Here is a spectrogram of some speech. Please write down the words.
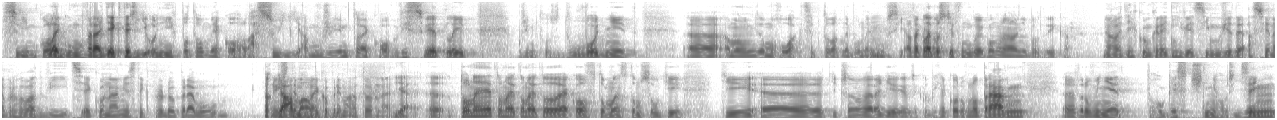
svým kolegům v radě, kteří o nich potom jako hlasují a můžu jim to jako vysvětlit, můžu jim to zdůvodnit eh, a oni to mohou akceptovat nebo nemusí. A takhle prostě funguje komunální politika. No ale těch konkrétních věcí můžete asi navrhovat víc jako náměstek pro dopravu, tak já mám. jako primátor, ne? Je, eh, to ne, to ne, to ne, to jako v tomhle tom jsou ti, ti, eh, ti členové rady, řekl bych, jako rovnoprávní v rovině toho gestčního řízení.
